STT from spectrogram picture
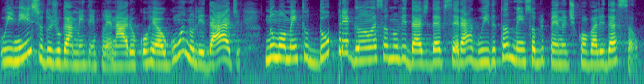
o início do julgamento em plenário ocorrer alguma nulidade, no momento do pregão, essa nulidade deve ser arguída também sob pena de convalidação.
